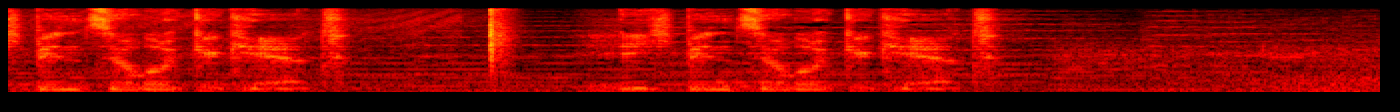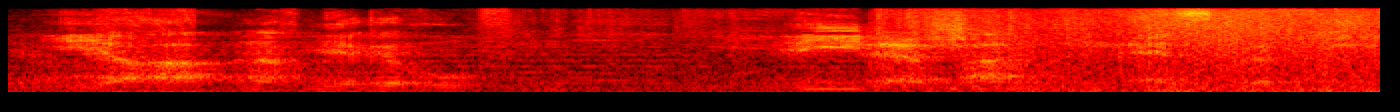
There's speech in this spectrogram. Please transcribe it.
Ich bin zurückgekehrt. Ich bin zurückgekehrt. Ihr habt nach mir gerufen, wie der Schatten es befiehlt.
